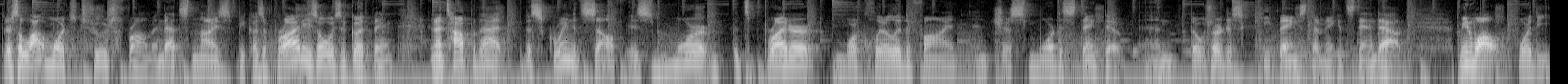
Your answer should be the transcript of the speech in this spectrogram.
There's a lot more to choose from, and that's nice because a variety is always a good thing. And on top of that, the screen itself is more, it's brighter, more clearly defined, and just more distinctive. And those are just key things that make it stand out. Meanwhile, for the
